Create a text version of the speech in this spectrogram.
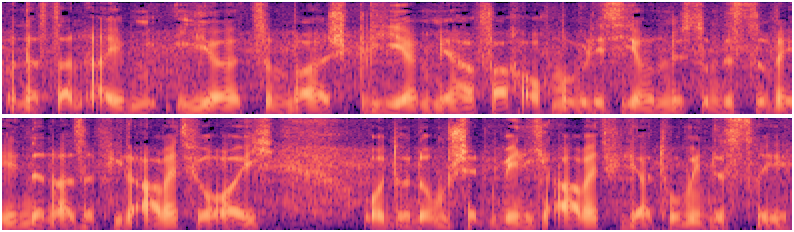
und dass dann eben ihr zum Beispiel hier mehrfach auch mobilisieren müsst, um das zu verhindern. Also viel Arbeit für euch und unter Umständen wenig Arbeit für die Atomindustrie.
